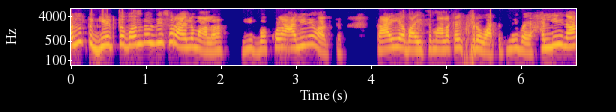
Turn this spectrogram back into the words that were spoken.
अजून तर गेट तर बंदच दिसून राहिलं मला. ही बकुळा आली नाही वाटत. काय या बाईचं? मला काही खरं वाटत नाही बाई. हल्ली ना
